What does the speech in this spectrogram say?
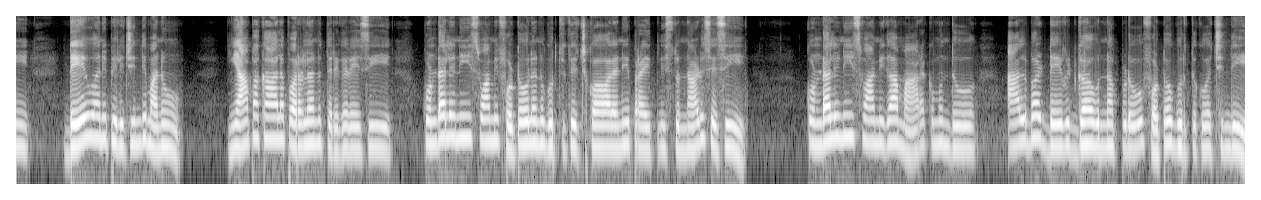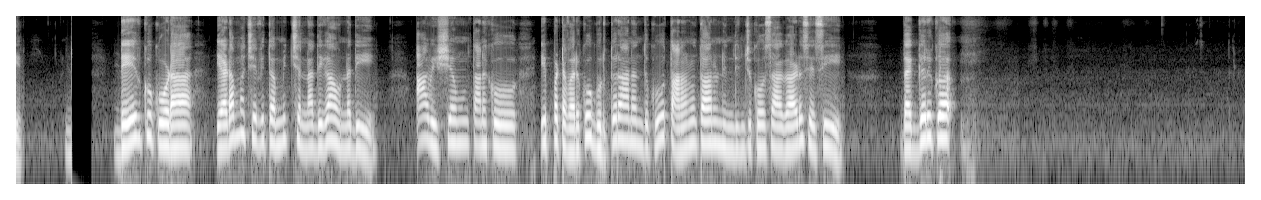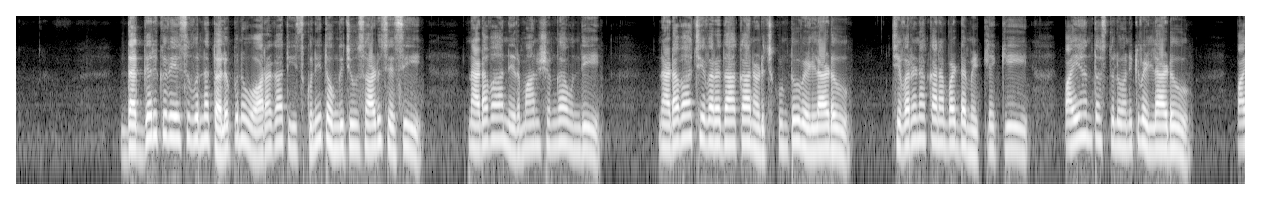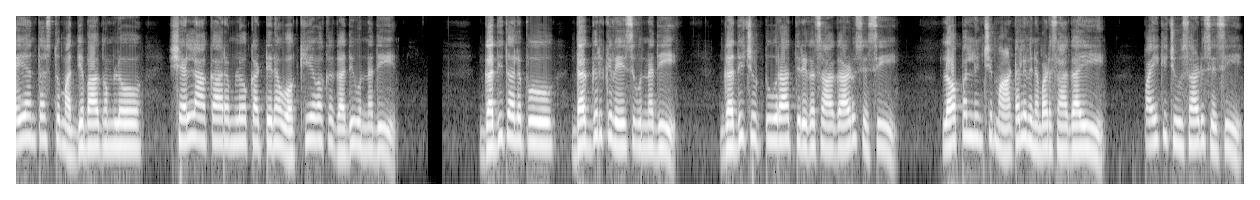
డేవ్ అని పిలిచింది మను. జ్ఞాపకాల పొరలను తిరగవేసి కుండలిని స్వామి ఫోటోలను గుర్తు తెచ్చుకోవాలని ప్రయత్నిస్తున్నాడు శశి. కుండలిని స్వామిగా మారకముందు ఆల్బర్ట్ డేవిడ్గా ఉన్నప్పుడు ఫోటో గుర్తుకు వచ్చింది. డేవ్కు కూడా ఎడమ చెవి తమ్మి చిన్నదిగా ఉన్నది. ఆ విషయం తనకు ఇప్పటి వరకు గుర్తురానందుకు తనను తాను నిందించుకోసాగాడు శశి. దగ్గరగా దగ్గరకు వేసి ఉన్న తలుపును ఓరగా తీసుకుని తొంగిచూశాడు శశి. నడవ నిర్మానుషంగా ఉంది. నడవ చివరదాకా నడుచుకుంటూ వెళ్ళాడు. చివరన కనబడ్డ మెట్లెక్కి పై అంతస్తులోనికి వెళ్ళాడు. పై అంతస్తు మధ్య భాగంలో షెల్ ఆకారంలో కట్టిన ఒకే ఒక గది ఉన్నది. గది తలుపు దగ్గరికి వేసి ఉన్నది. గది చుట్టూరా తిరగసాగాడు శశి. లోపల నుంచి మాటలు వినబడసాగాయి. పైకి చూశాడు శశి.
